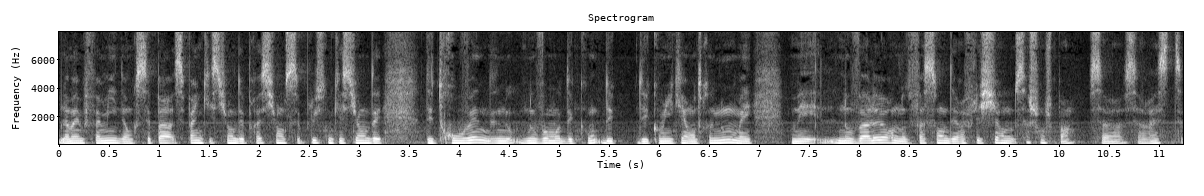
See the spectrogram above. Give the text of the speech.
la même famille. Donc, c'est pas, c'est pas une question de pression, c'est plus une question de, de trouver de nouveaux modes de, de, de, communiquer entre nous. Mais, mais nos valeurs, notre façon de réfléchir, ça change pas. Ça, ça, reste,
